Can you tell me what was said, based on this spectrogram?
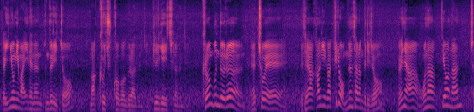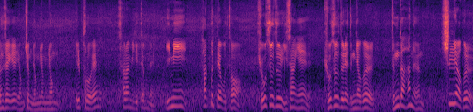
그러니까 인용이 많이 되는 분들이 있죠. 마크 주커버그라든지 빌 게이츠라든지 그런 분들은 애초에 대학 학위가 필요 없는 사람들이죠. 왜냐 워낙 뛰어난 전 세계 0.0001%의 사람이기 때문에 이미 학부 때부터 교수들 이상의 교수들의 능력을 능가하는 실력을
